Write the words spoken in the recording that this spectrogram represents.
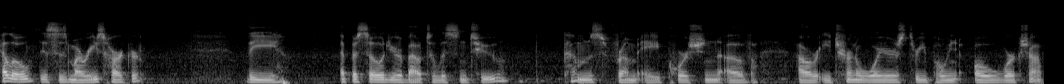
Hello, this is Maurice Harker. The episode you're about to listen to comes from a portion of our Eternal Warriors 3.0 workshop.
